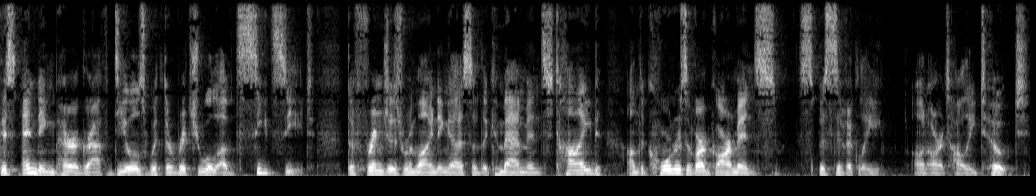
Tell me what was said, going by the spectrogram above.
This ending paragraph deals with the ritual of tzitzit, the fringes reminding us of the commandments tied on the corners of our garments, specifically on our talitot.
